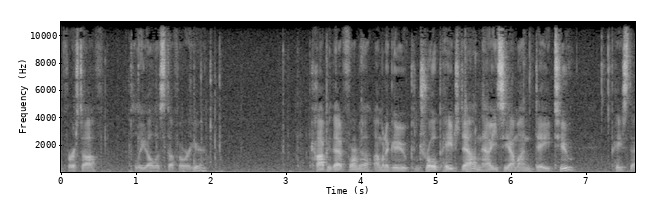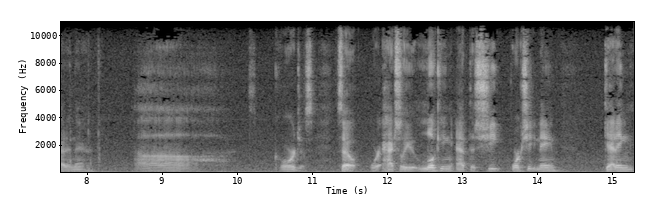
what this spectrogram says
first off delete all this stuff over here. Copy that formula. I'm going to go control page down. Now you see I'm on day two. Paste that in there. Ah, gorgeous. So we're actually looking at the sheet worksheet name, getting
